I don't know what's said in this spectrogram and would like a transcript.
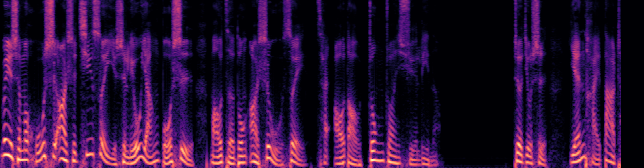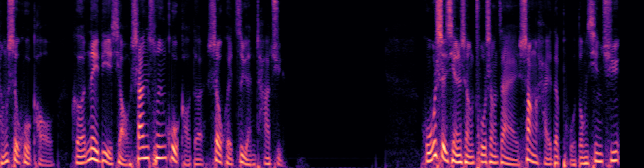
为什么胡适二十七岁已是留洋博士，毛泽东二十五岁才熬到中专学历呢？这就是沿海大城市户口。和内地小山村户口的社会资源差距。胡适先生出生在上海的浦东新区，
